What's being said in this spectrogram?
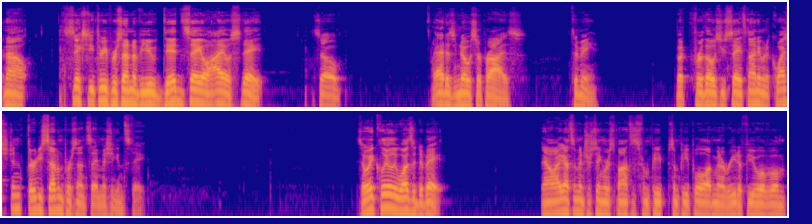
Now, 63% of you did say Ohio State. So that is no surprise to me. But for those who say it's not even a question, 37% say Michigan State. So it clearly was a debate. Now I got some interesting responses from pe- some people. I'm going to read a few of them.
